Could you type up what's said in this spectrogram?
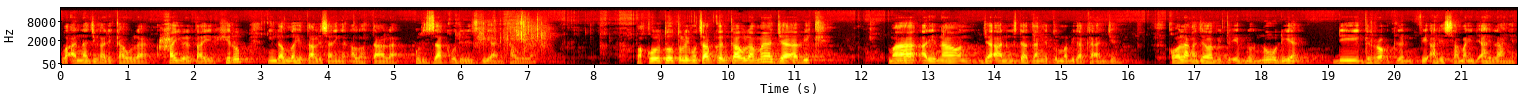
wa anna jeung ari kaula hayyul tayyib hirup indallahi ta'ala saningan Allah taala urzaku dirizkian kaula. Fakultu tuli ngucapkeun kaula ma ja'abik ma ari naon jaan geus datang itu mabika ka anjeun. Qala ngajawab itu ibnu nu dia digerokkeun fi ahli sama di ahli langit.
